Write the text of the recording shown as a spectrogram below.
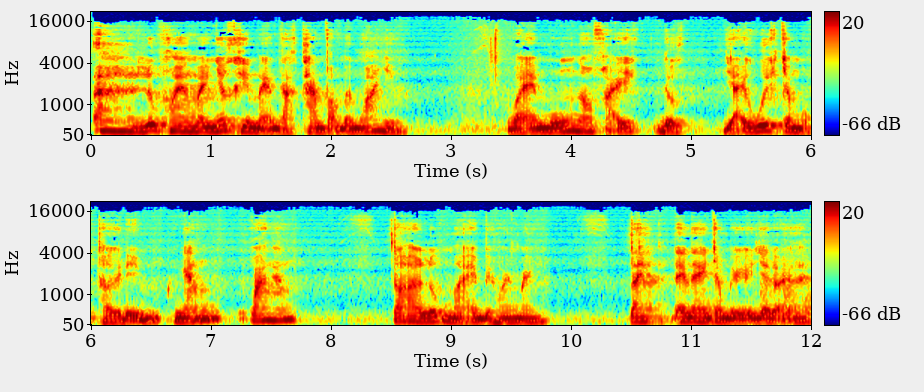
À, lúc hoang mang nhất khi mà em đặt tham vọng em quá nhiều. Và em muốn nó phải được giải quyết trong một thời điểm ngắn quá ngắn. Đó là lúc mà em bị hoang mang. Đây em đang trong cái giai đoạn này.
